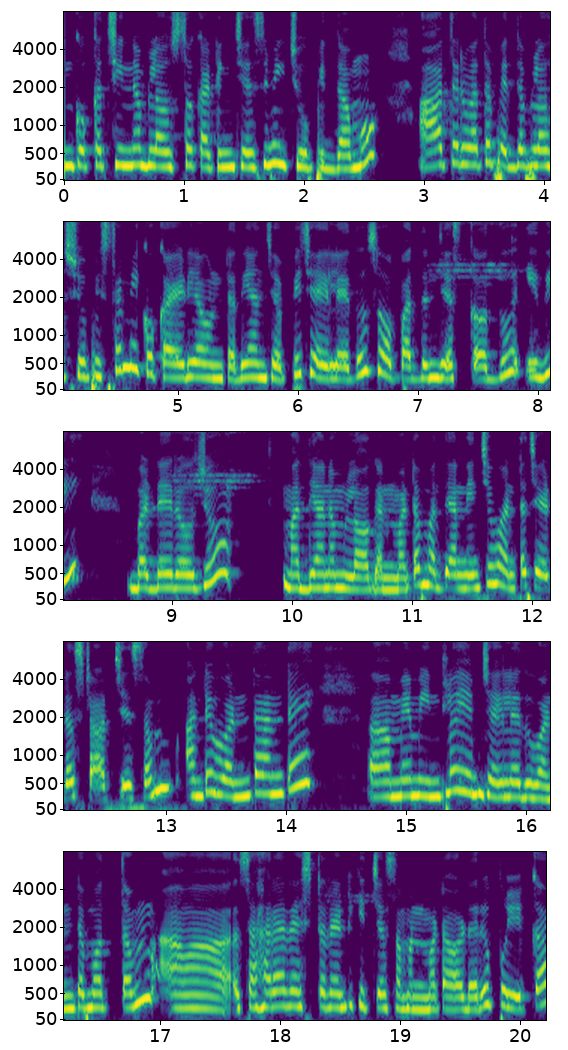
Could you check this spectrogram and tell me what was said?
ఇంకొక చిన్న బ్లౌజ్తో కటింగ్ చేసి మీకు చూపిద్దాము. ఆ తర్వాత పెద్ద బ్లౌజ్ చూపిస్తే మీకు ఒక ఐడియా ఉంటుంది అని చెప్పి చేయలేదు. సో అబద్ధం చేసుకోవద్దు. ఇది బర్త్డే రోజు మధ్యాహ్నం లాగ్ అనమాట మధ్యాహ్నం నుంచి వంట చేయడం స్టార్ట్ చేసాం అంటే వంట అంటే మేము ఇంట్లో ఏం చేయలేదు. వంట మొత్తం ఆ, సహరా రెస్టారెంట్కి ఇచ్చేసాం అనమాట order. Pulka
